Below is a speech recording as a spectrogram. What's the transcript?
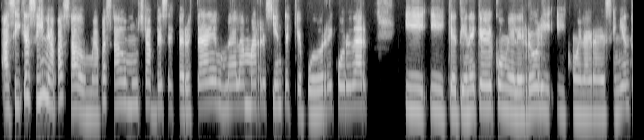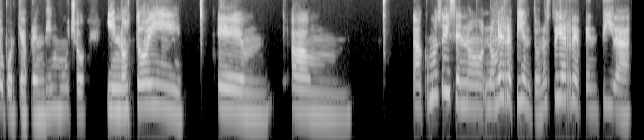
Así que sí, me ha pasado, me ha pasado muchas veces, pero esta es una de las más recientes que puedo recordar y, y que tiene que ver con el error y, y, con el agradecimiento porque aprendí mucho y no estoy, eh, um, ¿cómo se dice? No, no me arrepiento, no estoy arrepentida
